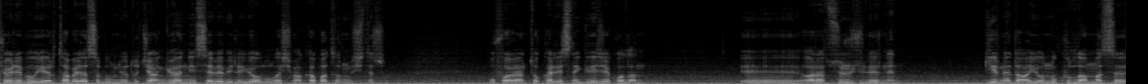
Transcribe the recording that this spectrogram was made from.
şöyle bir uyarı tabelası bulunuyordu. Can güvenliği sebebiyle yol ulaşıma kapatılmıştır. Bufavento Kalesi'ne gidecek olan e, araç sürücülerinin Girne Dağ yolunu kullanması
